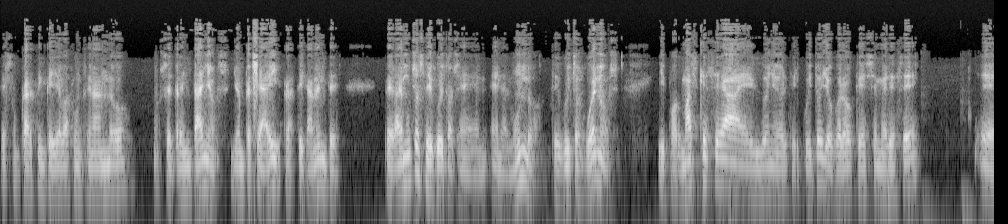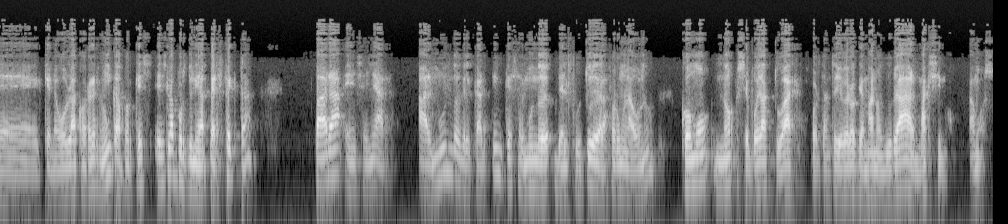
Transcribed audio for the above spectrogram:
es un karting que lleva funcionando, no sé, 30 años. Yo empecé ahí prácticamente. Pero hay muchos circuitos en, en el mundo, circuitos buenos. Y por más que sea el dueño del circuito, yo creo que se merece eh, que no vuelva a correr nunca, porque es, es la oportunidad perfecta para enseñar al mundo del karting, que es el mundo del futuro de la Fórmula 1, cómo no se puede actuar. Por tanto, yo creo que mano dura al máximo. Vamos.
